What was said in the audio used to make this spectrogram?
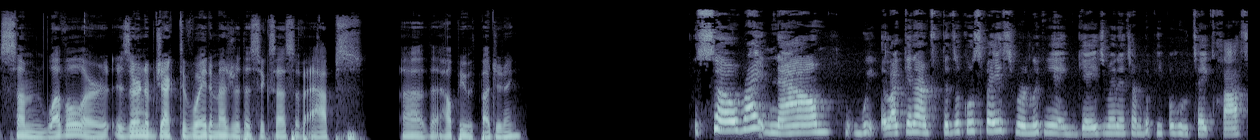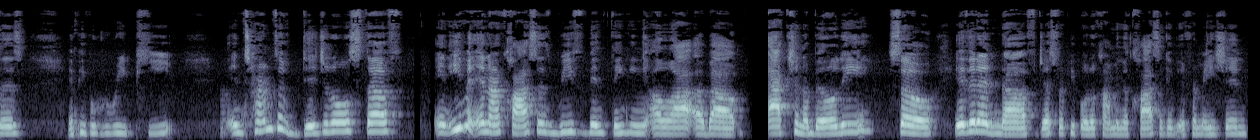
some level, or is there an objective way to measure the success of apps uh, that help you with budgeting? So right now, we like in our physical space, we're looking at engagement in terms of people who take classes and people who repeat. In terms of digital stuff, and even in our classes, we've been thinking a lot about actionability. So is it enough just for people to come in the class and get information?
